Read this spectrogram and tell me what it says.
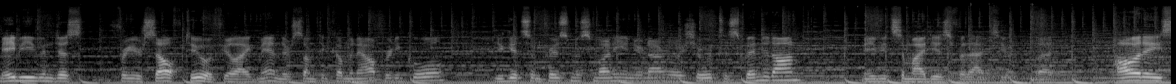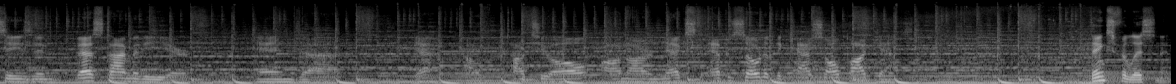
maybe even just for yourself too. If you're like, man, there's something coming out pretty cool, you get some Christmas money and you're not really sure what to spend it on, maybe it's some ideas for that too. But holiday season, best time of the year, and uh, yeah, I'll talk to you all on our next episode of the Cache All Podcast. Thanks for listening.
